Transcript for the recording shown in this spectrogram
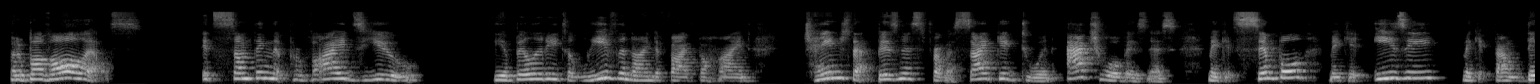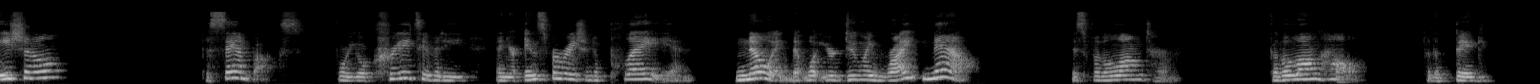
But above all else, it's something that provides you the ability to leave the nine to five behind, change that business from a side gig to an actual business, make it simple, make it easy, make it foundational. The sandbox for your creativity and your inspiration to play in knowing that what you're doing right now is for the long term, for the long haul, for the big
